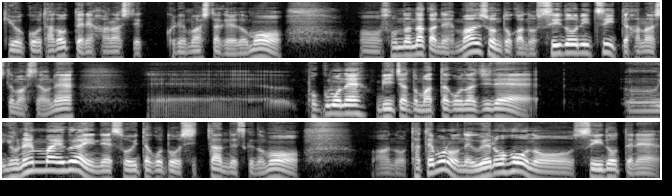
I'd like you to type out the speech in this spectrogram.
記憶をたどってね話してくれましたけれどもそんな中ねマンションとかの水道について話してましたよね。えー僕もね B ちゃんと全く同じでうん4年前ぐらいにねそういったことを知ったんですけどもあの建物のね上の方の水道ってね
